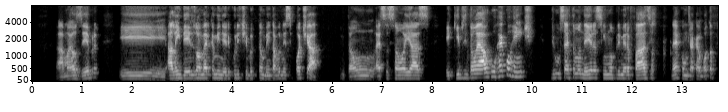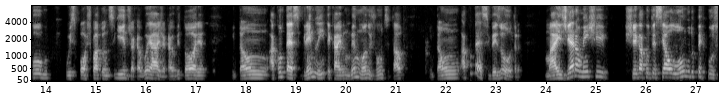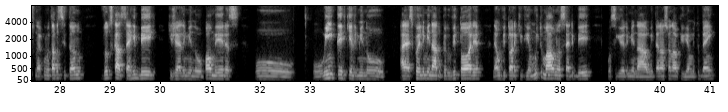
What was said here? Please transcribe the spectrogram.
a maior zebra. E além deles, o América Mineiro e Curitiba, que também estavam nesse pote A. Então, essas são aí as equipes. Então, é algo recorrente, de uma certa maneira, assim, uma primeira fase, né? Como já caiu o Botafogo, o esporte quatro anos seguidos, já caiu o Goiás, já caiu Vitória. Então, acontece. Grêmio e Inter caíram no mesmo ano juntos e tal. Então, acontece, vez ou outra. Mas geralmente chega a acontecer ao longo do percurso, né? Como eu estava citando os outros casos, CRB, que já eliminou o Palmeiras, o, o Inter, que eliminou, aliás, foi eliminado pelo Vitória, né? O Vitória que vinha muito mal na Série B, conseguiu eliminar o Internacional, que vinha muito bem.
